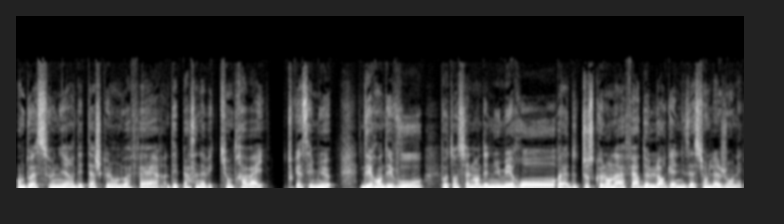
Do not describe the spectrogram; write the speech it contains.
on doit se souvenir des tâches que l'on doit faire, des personnes avec qui on travaille. En tout cas, c'est mieux. Des rendez-vous, potentiellement des numéros, voilà, de tout ce que l'on a à faire de l'organisation de la journée.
